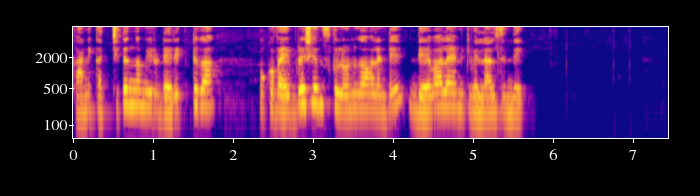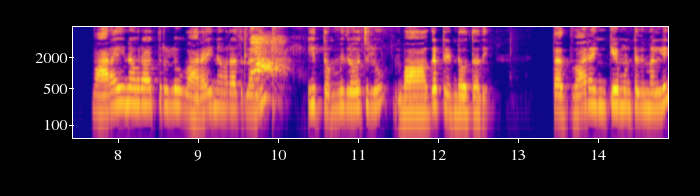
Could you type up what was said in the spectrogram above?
కానీ ఖచ్చితంగా మీరు డైరెక్ట్గా ఒక వైబ్రేషన్స్కు లోను కావాలంటే దేవాలయానికి వెళ్ళాల్సిందే. వారాయి నవరాత్రులు వారాయి నవరాత్రులని ఈ తొమ్మిది రోజులు బాగా ట్రెండ్ అవుతుంది. తద్వారా ఇంకేముంటుంది మళ్ళీ?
